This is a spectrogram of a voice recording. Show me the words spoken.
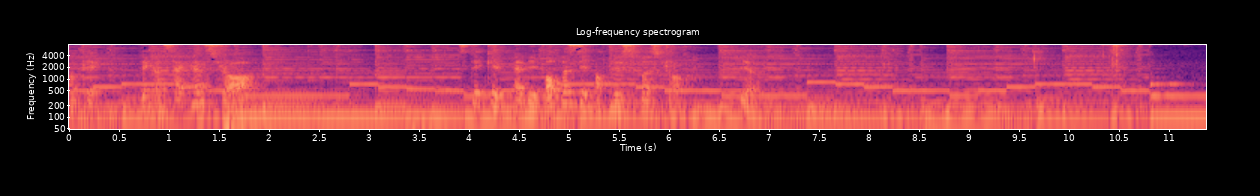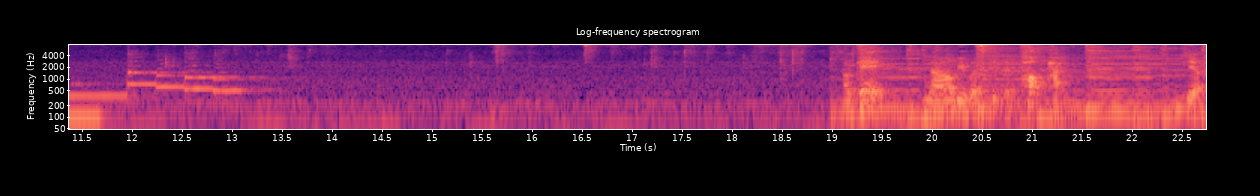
Okay, take a second straw, stick it at the opposite of this first straw, here. Now we will stick the top part here.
